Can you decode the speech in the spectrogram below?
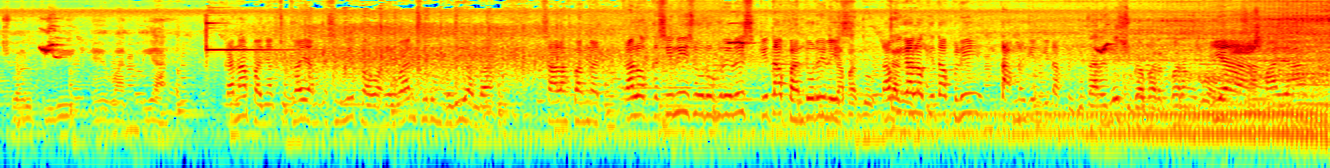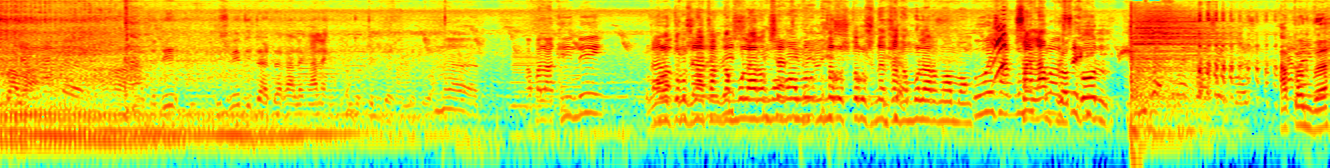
jual beli hewan liar karena banyak juga yang ke sini bawa hewan suruh beli ya mbak salah banget kalau ke sini suruh rilis kita bantu rilis Kita bantu. tapi Dan- kalau kita beli tak mungkin kita beli kita rilis juga bareng-bareng bro Iya. sama yang bawa Yang. Nah, jadi di sini tidak ada kaleng-kaleng untuk tim dua satu dua bener apalagi ini kalau terus nacang kemular ngomong terus terus nacang kemular ngomong Wes, aku salam blokul. Apa, Mbah?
